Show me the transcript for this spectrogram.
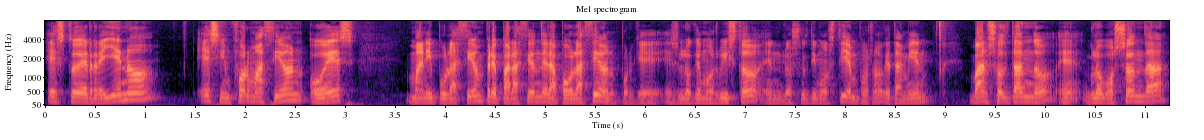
¿Esto es relleno? ¿Es información o es manipulación, preparación de la población, porque es lo que hemos visto en los últimos tiempos, ¿no? Que también van soltando ¿eh? globos sonda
